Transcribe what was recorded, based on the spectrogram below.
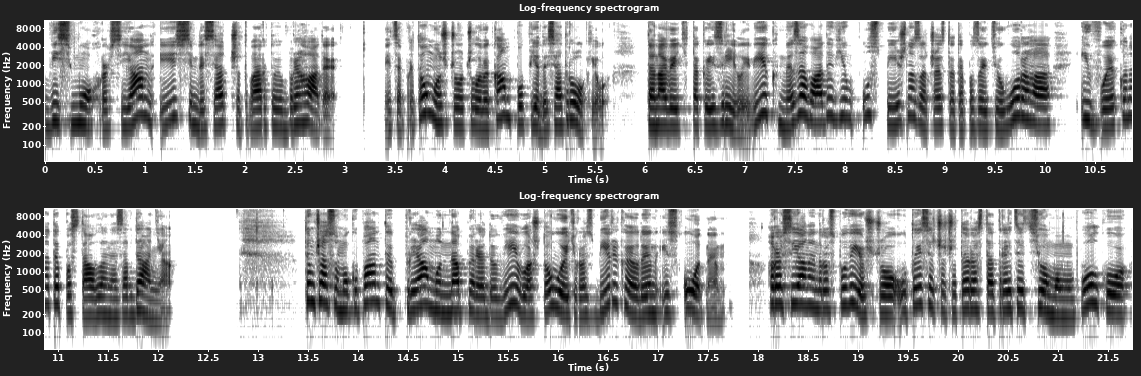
вісьмох росіян із 74-ї бригади. І це при тому, що чоловікам по 50 років. Та навіть такий зрілий вік не завадив їм успішно зачистити позицію ворога і виконати поставлене завдання. Тим часом окупанти прямо на передовій влаштовують розбірки один із одним. Росіянин розповів, що у 1437-му полку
